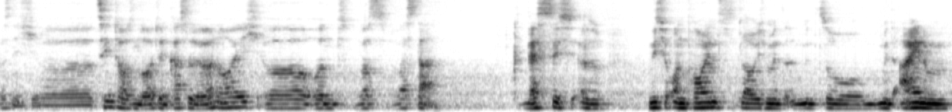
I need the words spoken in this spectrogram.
weiß nicht, äh, 10.000 Leute in Kassel hören euch äh, und was, was dann? Lässt sich also nicht on point, glaube ich, mit, mit so mit einem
